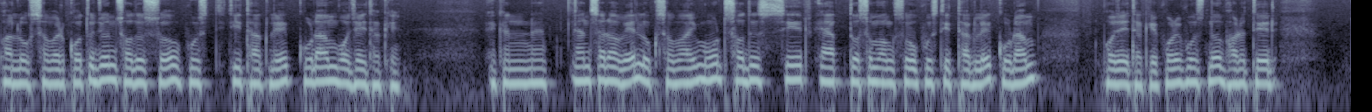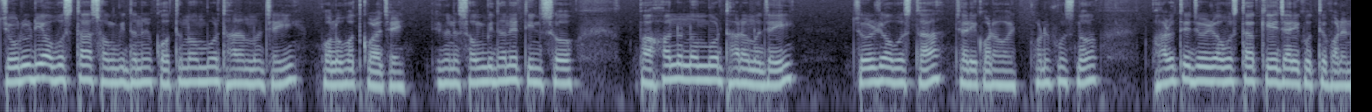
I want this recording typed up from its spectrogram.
বা লোকসভার কতজন সদস্য উপস্থিতি থাকলে কোরাম বজায় থাকে? এখানে অ্যান্সার হবে, লোকসভায় মোট সদস্যের এক দশমাংশ উপস্থিত থাকলে কোরাম বজায় থাকে। পরের প্রশ্ন, ভারতের জরুরি অবস্থা সংবিধানের কত নম্বর ধারা অনুযায়ী বলবৎ করা যায়। এখানে সংবিধানের তিনশো বাহান্ন নম্বর ধারা অনুযায়ী জরুরি অবস্থা জারি করা হয়। পরের প্রশ্ন, ভারতের জরুরি অবস্থা কে জারি করতে পারেন?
